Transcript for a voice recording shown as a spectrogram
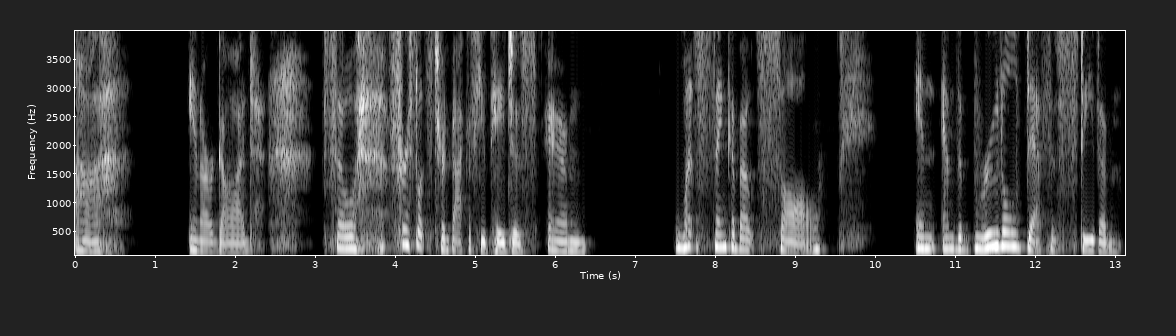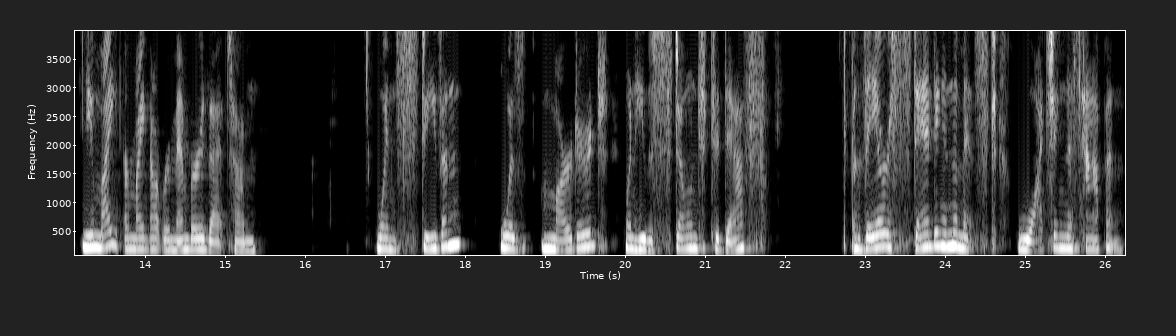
uh, in our God. So, first, let's turn back a few pages and let's think about Saul and, and the brutal death of Stephen. You might or might not remember that um, when Stephen was martyred, when he was stoned to death, there standing in the midst, watching this happen,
